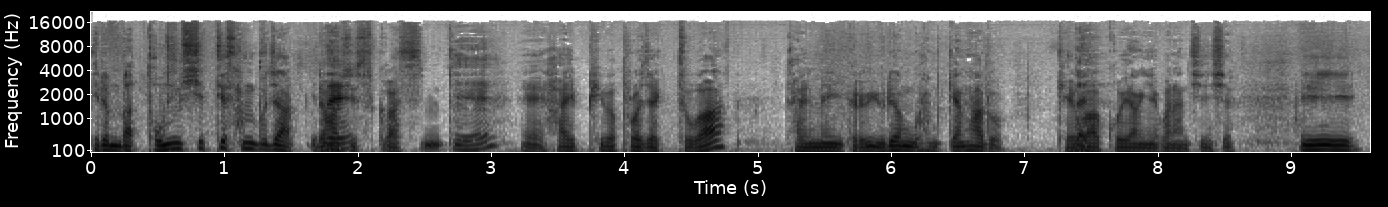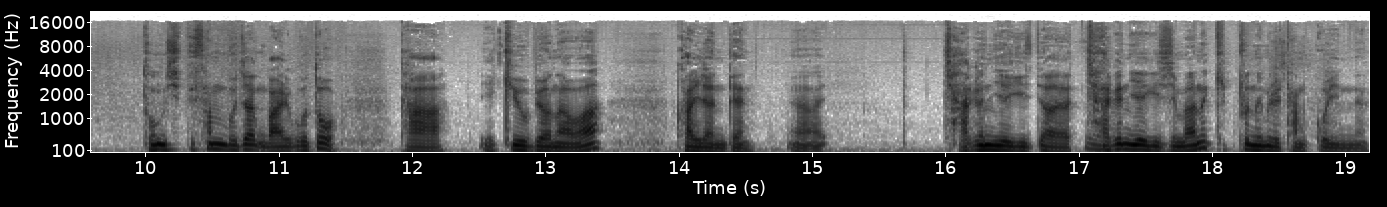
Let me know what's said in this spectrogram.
이른바 돔시티 삼부작이라고 할 네. 수 있을 것 같습니다. 예. 예, 하이피버 프로젝트와 갈매기 그리고 유령과 함께한 하루, 개와 네. 고양이에 관한 진실. 이 돔시티 삼부작 말고도 다 이 기후 변화와 관련된 어, 작은 얘기, 어, 작은 얘기지만은 깊은 의미를 담고 있는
